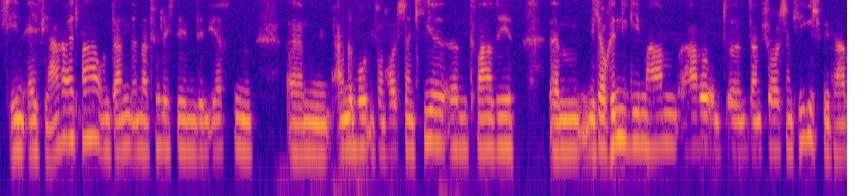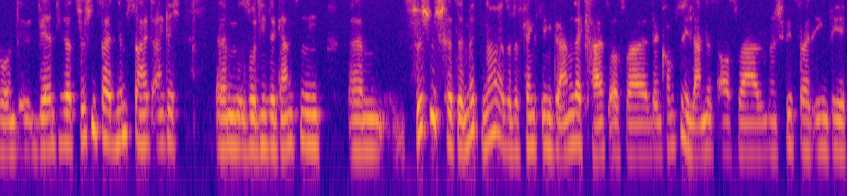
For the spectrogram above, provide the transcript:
zehn, elf Jahre alt war und dann natürlich den, den ersten ähm, Angeboten von Holstein Kiel ähm, quasi ähm, mich auch hingegeben haben, habe und äh, dann für Holstein Kiel gespielt habe. Und äh, während dieser Zwischenzeit nimmst du halt eigentlich ähm, so diese ganzen ähm, Zwischenschritte mit, ne? Also du fängst irgendwie an in der Kreisauswahl, dann kommst du in die Landesauswahl dann spielst du halt irgendwie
